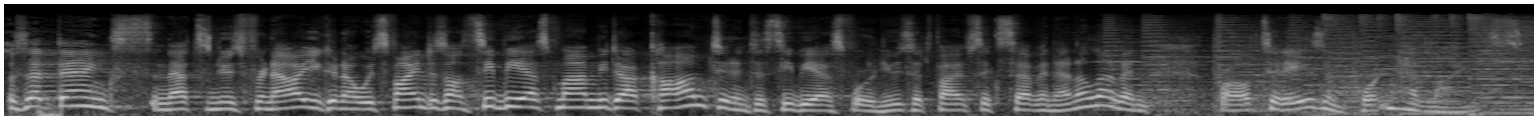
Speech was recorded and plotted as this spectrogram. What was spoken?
Lisette, thanks. And that's the news for now. You can always find us on CBSMiami.com. Tune into CBS 4 News at 5, 6, 7, and 11 for all today's important headlines.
